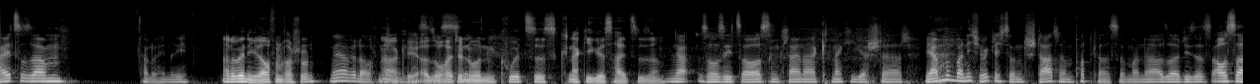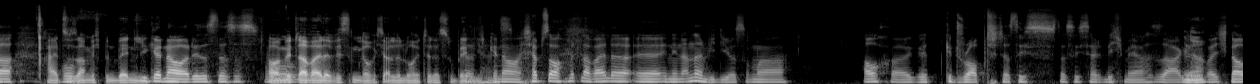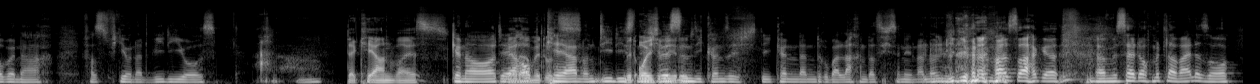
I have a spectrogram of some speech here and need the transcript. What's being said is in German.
Hi zusammen. Hallo Henry. Hallo Benny, laufen wir schon? Ja, wir laufen Ah, schon. okay, also heute äh, nur ein kurzes, knackiges Hi zusammen. Ja, so sieht's aus. Ein kleiner, knackiger Start. Wir haben aber nicht wirklich so einen Start im Podcast immer, ne? Also dieses außer, Hi Wo- zusammen, ich bin Benny. genau, dieses, das ist. wo- Aber mittlerweile wissen, glaube ich, alle Leute, dass du Benny heißt. Genau, ich habe es auch mittlerweile äh, in den anderen Videos immer auch äh, ge- gedroppt, dass ich es dass ich's halt nicht mehr sage. Ja. Weil ich glaube, nach fast 400 Videos Der Kern weiß. Genau, der Hauptkern und die, die es nicht wissen, redet. die können sich, die können dann drüber lachen, dass ich es in den anderen Videos immer sage. Ähm, ist halt auch mittlerweile so,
